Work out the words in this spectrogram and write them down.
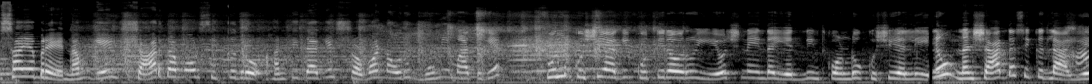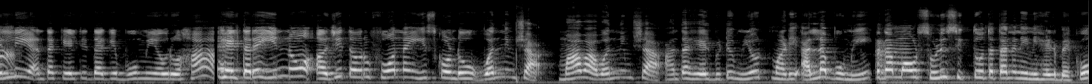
ಸಾಹೇಬ್ರೆ, ನಮ್ಗೆ ಶಾರದಾ ಅವ್ರು ಸಿಕ್ಕಿದ್ರು. ಅಂತಿದ್ದಾಗೆ ಶ್ರವಣ್ ಅವರು ಭೂಮಿ ಮಾತಿಗೆ ಫುಲ್ ಖುಷಿಯಾಗಿ ಕೂತಿರೋರು ಯೋಚನೆಯಿಂದ ಎದ್ ನಿಂತ್ಕೊಂಡು ಖುಷಿಯಲ್ಲಿ ನನ್ ಶಾರದಾ ಸಿಕ್ಕದ್ಲಾ? ಎಲ್ಲಿ? ಅಂತ ಕೇಳ್ತಿದ್ದಾಗೆ ಭೂಮಿ ಅವರು. ಹಾ, ಹೇಳ್ತಾರೆ, ಇನ್ನು ಅಜಿತ್ ಅವರು ಫೋನ್ನ ಈಸ್ಕೊಂಡು ಒಂದ್ ನಿಮಿಷ, ಮಾವ ಒಂದ್ ನಿಮಿಷ ಅಂತ ಹೇಳ್ಬಿಟ್ಟು ಮ್ಯೂಟ್ ಮಾಡಿ, ಅಲ್ಲ ಭೂಮಿ ಶಾರದಮ್ಮ ಅವ್ರು ಸುಳಿ ಸಿಕ್ತು ಅಂತ ತಾನೇ ನೀನು ಹೇಳ್ಬೇಕು?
